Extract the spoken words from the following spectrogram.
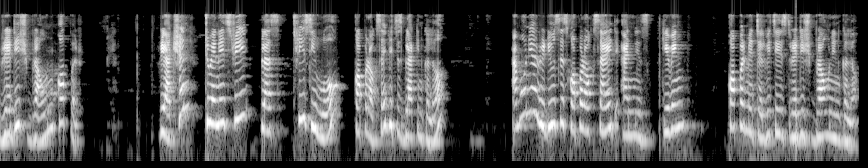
reddish brown copper. Reaction 2NH3 plus 3CO copper oxide which is black in color Ammonia reduces copper oxide and is giving copper metal which is reddish brown in color.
